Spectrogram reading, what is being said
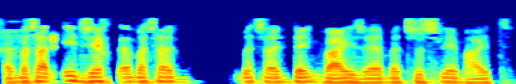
En met zijn inzicht en met zijn, met zijn denkwijze en met zijn slimheid.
